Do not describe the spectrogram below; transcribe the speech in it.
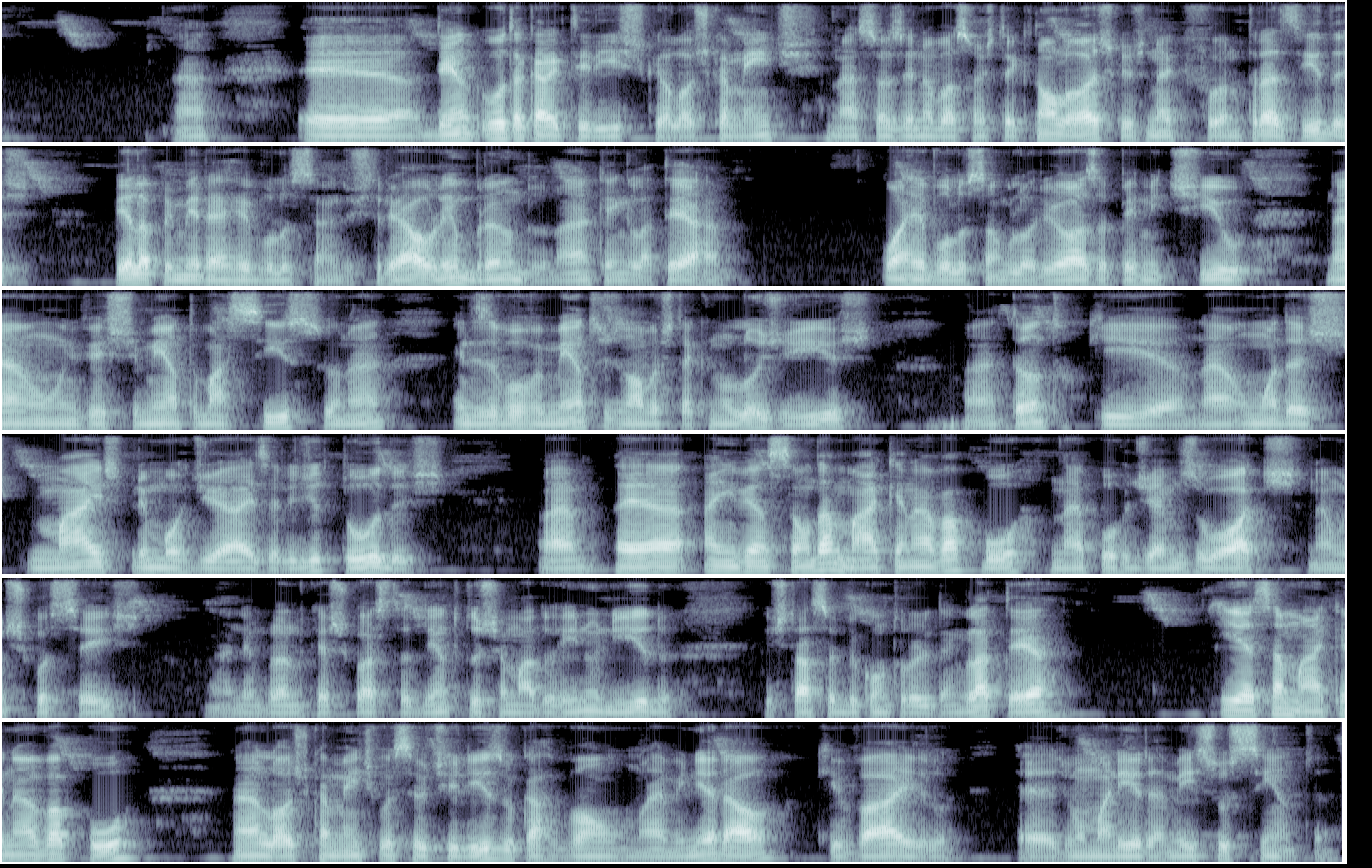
Né. É, dentro, outra característica, logicamente, né, são as inovações tecnológicas né, que foram trazidas pela primeira revolução industrial. Lembrando né, que a Inglaterra, com a Revolução Gloriosa, permitiu né, um investimento maciço né, em desenvolvimento de novas tecnologias. Né? Tanto que né, uma das mais primordiais ali de todas né, é a invenção da máquina a vapor né, por James Watt, né, um escocês. Né, lembrando que a Escócia está dentro do chamado Reino Unido, está sob o controle da Inglaterra. E essa máquina a vapor, né, logicamente você utiliza o carvão não é, mineral, que vai é, de uma maneira meio sucinta,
